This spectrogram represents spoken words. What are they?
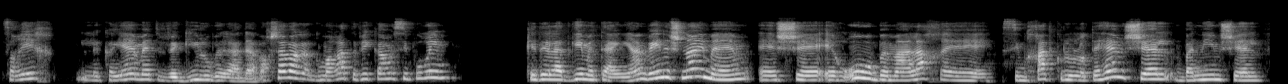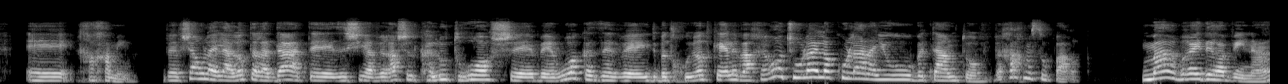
צריך לקיים את וגילו ברעדה. ועכשיו הגמרא תביא כמה סיפורים כדי להדגים את העניין, והנה שניים מהם אה, שהראו במהלך אה, שמחת כלולותיהם של בנים של אה, חכמים. ואפשר אולי להעלות על הדעת איזושהי עבירה של קלות ראש באירוע כזה והתבדחויות כאלה ואחרות שאולי לא כולן היו בטעם טוב, וכך מסופר. מר ברי דרבינה,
